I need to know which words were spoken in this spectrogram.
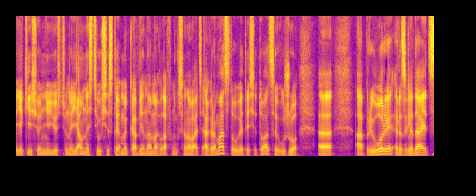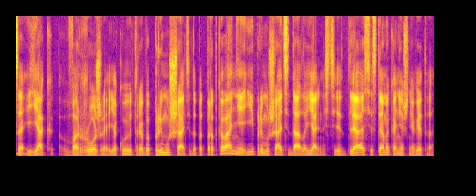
які сёння ёсць у наяўнасці ў сістэмы каб яна могла функцыянаваць. А грамадства ў гэтай сітуацыі ўжо апрыоры разглядаецца як варожае якую трэба прымушаць да падпарадкавання і прымушаць да лаяльнасці. Для сістэмы канешне гэта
